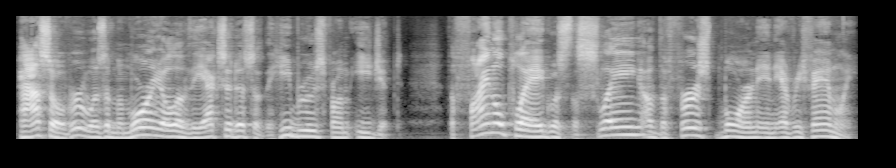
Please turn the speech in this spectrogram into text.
Passover was a memorial of the exodus of the Hebrews from Egypt. The final plague was the slaying of the firstborn in every family.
